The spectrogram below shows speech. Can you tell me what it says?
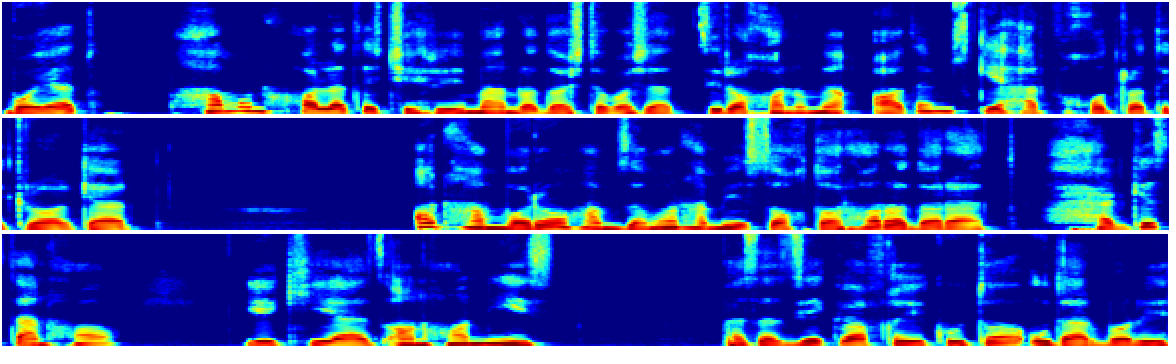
باید همون حالت چهره من را داشته باشد زیرا خانم آدمسکی حرف خود را تکرار کرد. آن همواره و همزمان همه ساختارها را دارد. هرگز تنها یکی از آنها نیست. پس از یک وقفه کوتاه او درباره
